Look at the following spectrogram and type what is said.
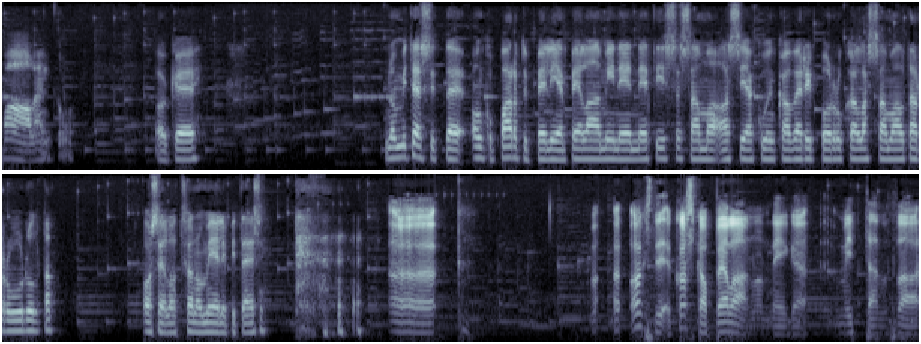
vaalentuu. Okei. Okay. No miten sitten, onko partypelien pelaaminen netissä sama asia kuin kaveriporukalla samalta ruudulta? Oselot sano mielipiteesi. Öö... Mä- Oikeesti koskaan pelannut niinkö mitään tota...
